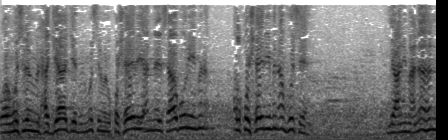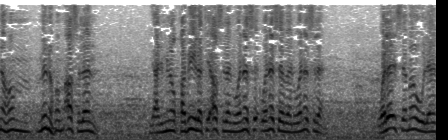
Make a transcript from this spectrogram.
ومسلم بن الحجاج بن مسلم القشيري النيسابوري من القشيري من أنفسهم. يعني معناه أنهم منهم أصلا. يعني من القبيلة أصلا ونسبا ونسلا. وليس مولا.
